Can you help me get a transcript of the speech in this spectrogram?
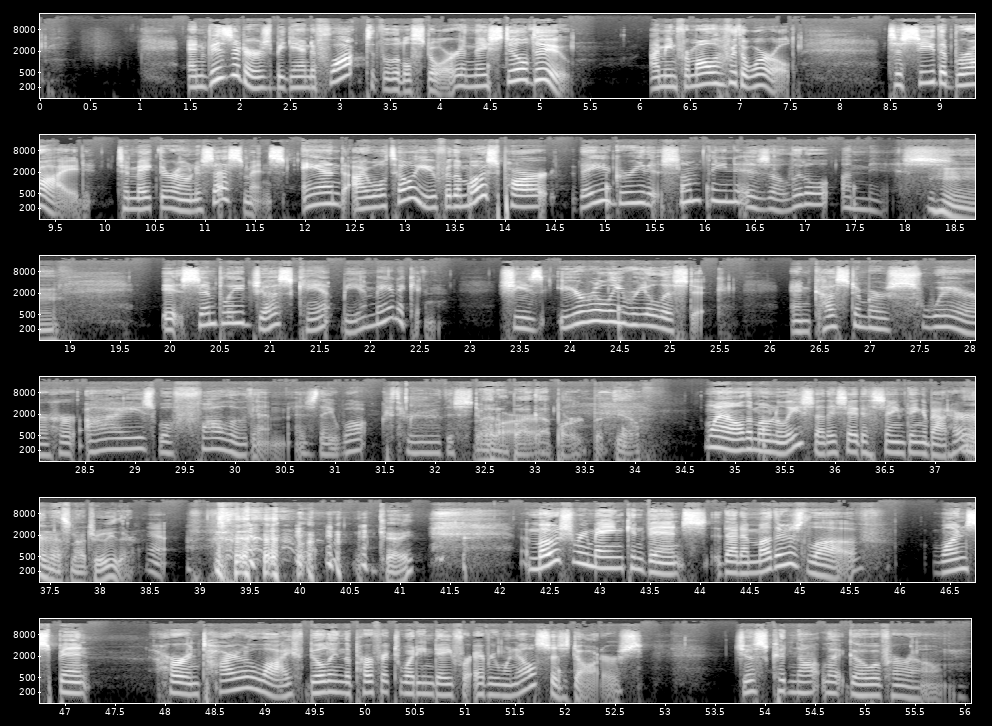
And visitors began to flock to the little store, and they still do. I mean, from all over the world, to see the bride to make their own assessments. And I will tell you, for the most part, they agree that something is a little amiss. Hmm. It simply just can't be a mannequin. She's eerily realistic, and customers swear her eyes will follow them as they walk through the store. I don't buy that part, but yeah. Well, the Mona Lisa, they say the same thing about her. And that's not true either. Yeah. Okay. Most remain convinced that a mother's love one spent her entire life building the perfect wedding day for everyone else's daughters, just could not let go of her own.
